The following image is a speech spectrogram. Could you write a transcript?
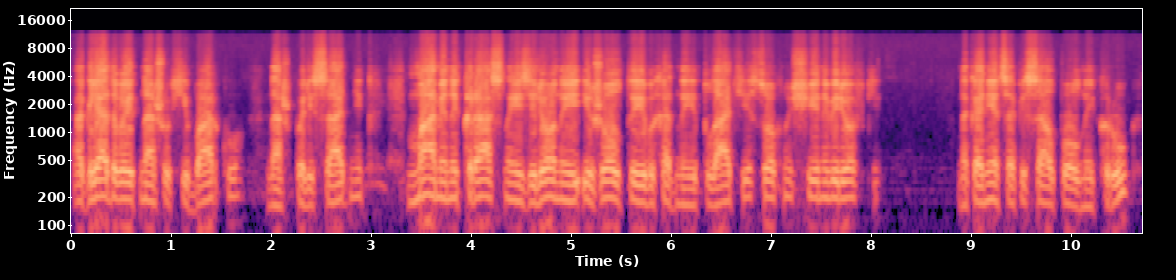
оглядывает нашу хибарку, наш полисадник, мамины красные, зеленые и желтые выходные платья, сохнущие на веревке. Наконец описал полный круг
